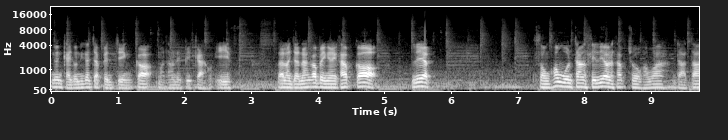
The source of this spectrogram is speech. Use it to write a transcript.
เงื่อนไขตรงนี้ก็จะเป็นจริงก็มาทำในปีกาของ if แล้วหลังจากนั้นก็เป็นไงครับ ก็เรียกส่งข้อมูลทาง serial นะครับ โชว์คำว่า data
